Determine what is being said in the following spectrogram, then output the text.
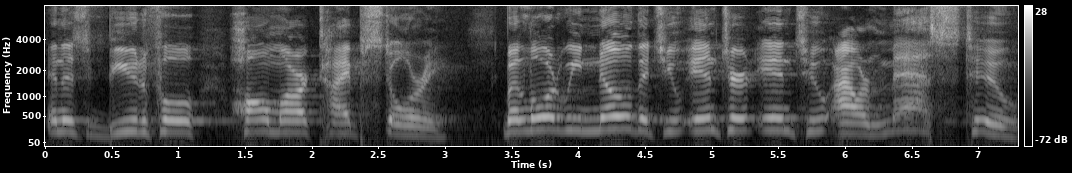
in this beautiful Hallmark type story. But Lord, we know that you entered into our mess too.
